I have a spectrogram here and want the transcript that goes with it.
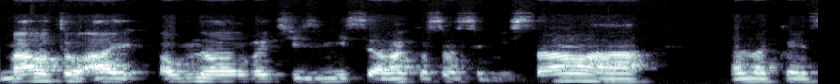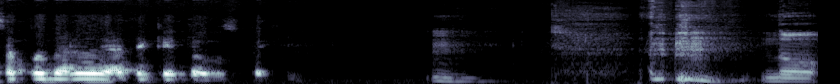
malo to aj o mnoho väčší zmysel, ako som si myslel a, a nakoniec sa podarili aj takéto úspechy. Mhm. No,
